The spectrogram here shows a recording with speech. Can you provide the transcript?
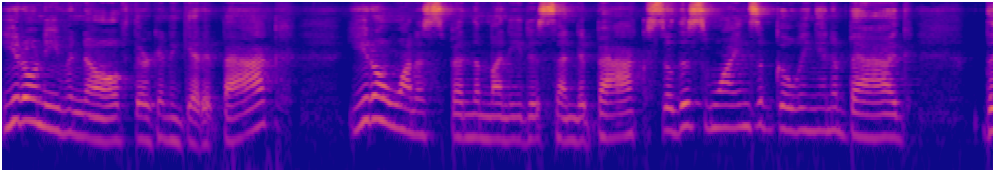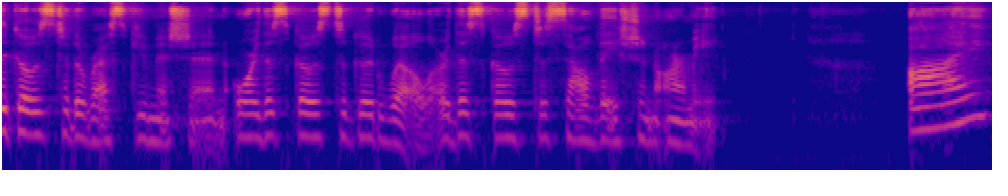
You don't even know if they're going to get it back. You don't want to spend the money to send it back. So this winds up going in a bag that goes to the rescue mission, or this goes to Goodwill, or this goes to Salvation Army. I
